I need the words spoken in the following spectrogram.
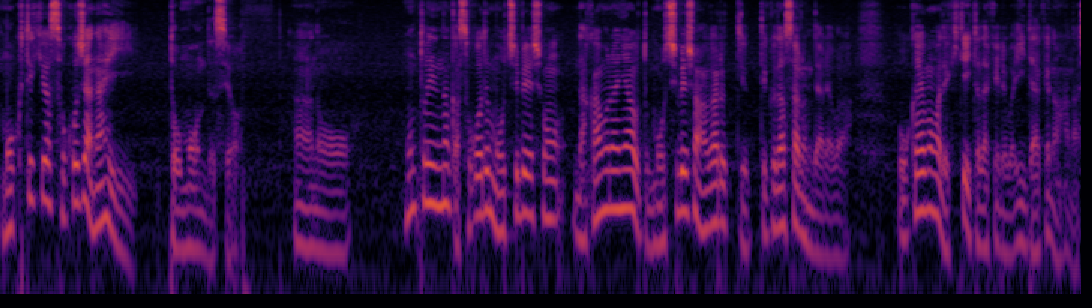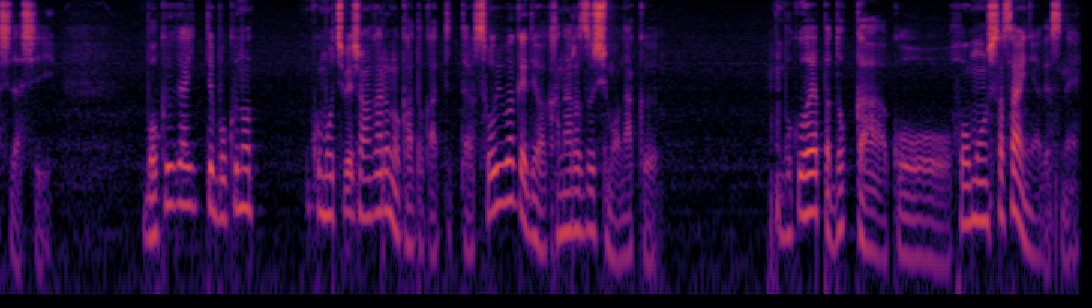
目的はそこじゃないと思うんですよ。あの本当になんかそこでモチベーション中村に会うとモチベーション上がるって言ってくださるんであれば岡山まで来ていただければいいだけの話だし僕が行って僕のこうモチベーション上がるのかとかって言ったらそういうわけでは必ずしもなく僕はやっぱどっかこう訪問した際にはですね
